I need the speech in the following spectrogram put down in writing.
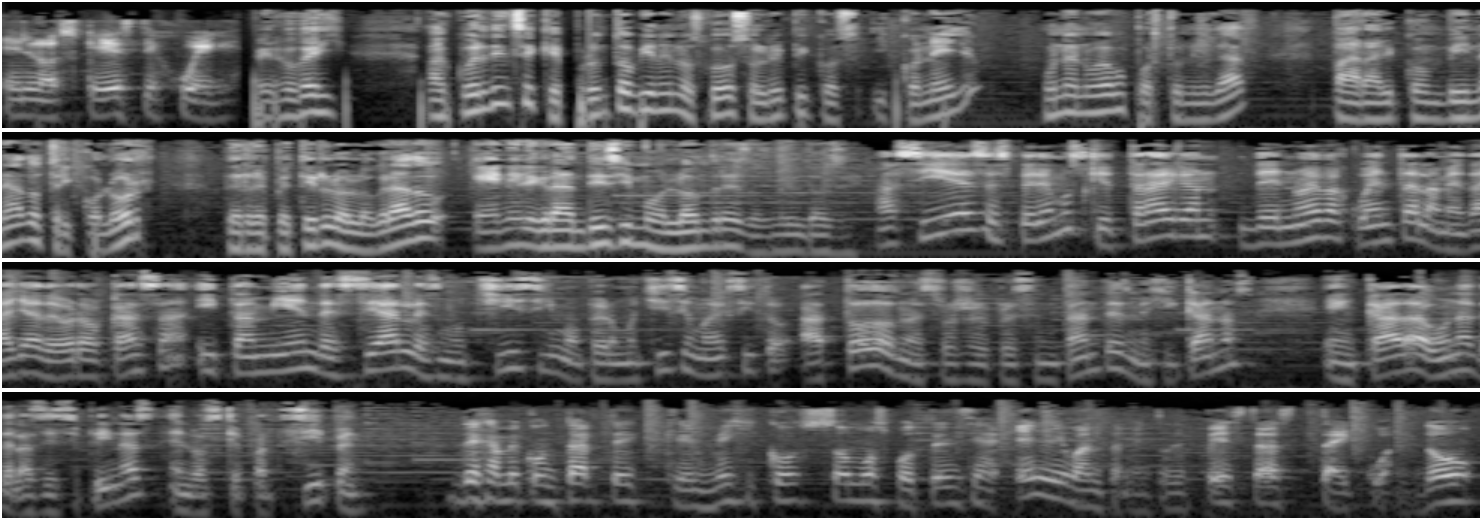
en los que éste juegue. Pero hey, acuérdense que pronto vienen los Juegos Olímpicos y con ello una nueva oportunidad para el combinado tricolor de repetir lo logrado en el grandísimo Londres 2012. Así es, esperemos que traigan de nueva cuenta la medalla de oro a casa y también desearles muchísimo, pero muchísimo éxito a todos nuestros representantes mexicanos en cada una de las disciplinas en los que participen. Déjame contarte que en México somos potencia en levantamiento de pesas, taekwondo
